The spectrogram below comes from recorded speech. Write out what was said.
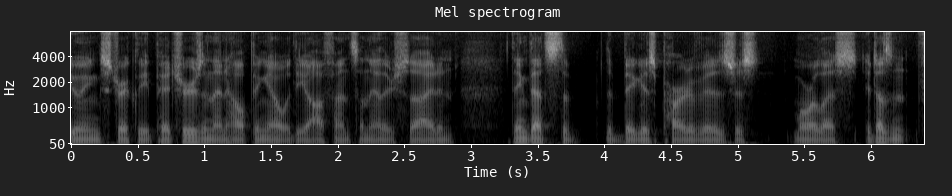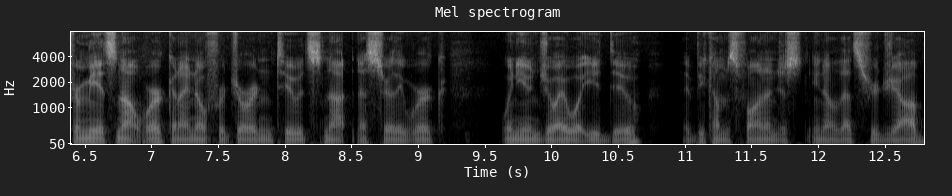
doing strictly pitchers and then helping out with the offense on the other side. And I think that's the the biggest part of it is just more or less. It doesn't for me. It's not work, and I know for Jordan too. It's not necessarily work when you enjoy what you do. It becomes fun, and just you know that's your job.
